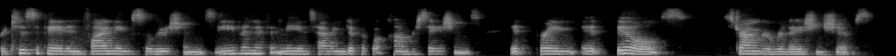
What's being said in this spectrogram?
participate in finding solutions, even if it means having difficult conversations, it bring it builds stronger relationships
